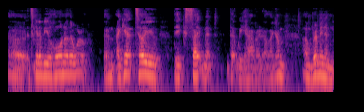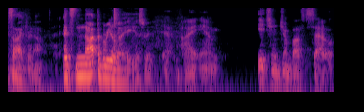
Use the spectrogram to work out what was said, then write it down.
uh, it's going to be a whole nother world. And I can't tell you the excitement that we have right now. Like I'm, I'm brimming inside right now. It's not the burrito that I ate yesterday. I am itching to jump off the saddle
